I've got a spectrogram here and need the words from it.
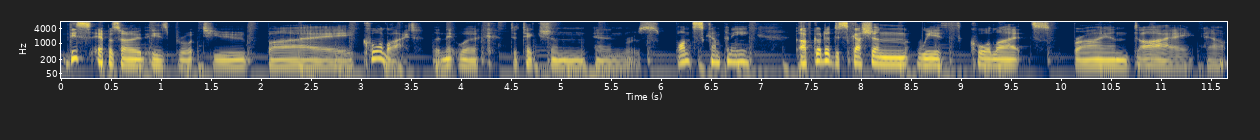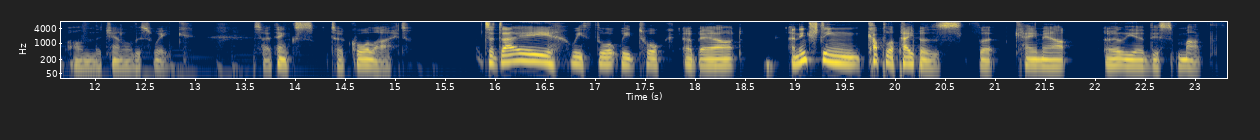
This episode is brought to you by Corelight, the network detection and response company. I've got a discussion with Corelight's Brian Dye out on the channel this week. So thanks to Corelight. Today, we thought we'd talk about an interesting couple of papers that came out earlier this month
